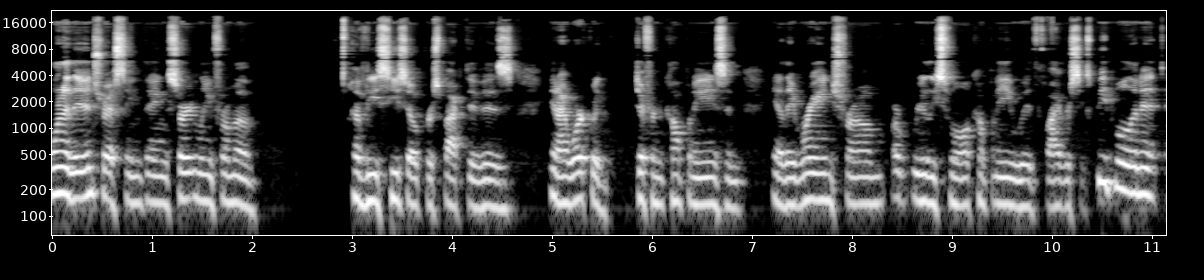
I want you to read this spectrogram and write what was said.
one of the interesting things, certainly from a, of the CISO perspective is, you know, I work with different companies and, you know, they range from a really small company with five or six people in it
